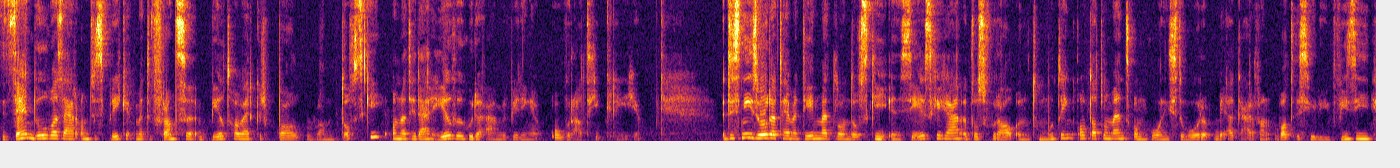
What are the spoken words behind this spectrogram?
zijn doel was daar om te spreken met de Franse beeldhouwwerker Paul Randowski, omdat hij daar heel veel goede aanbevelingen over had gekregen. Het is niet zo dat hij meteen met Landowski in zee is gegaan. Het was vooral een ontmoeting op dat moment om gewoon eens te horen bij elkaar van wat is jullie visie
